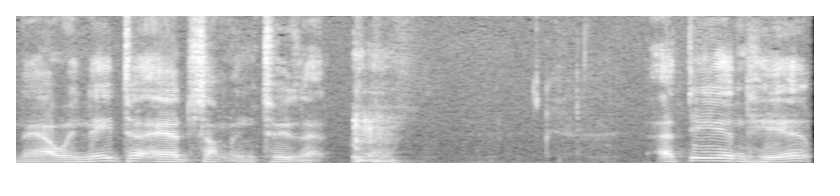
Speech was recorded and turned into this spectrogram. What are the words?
Now we need to add something to that. At the end here,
